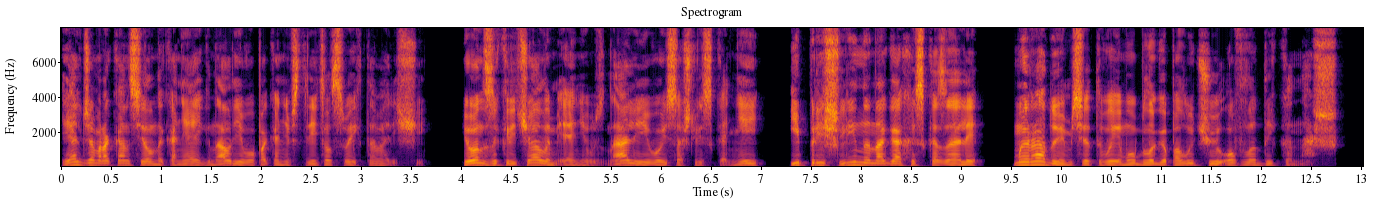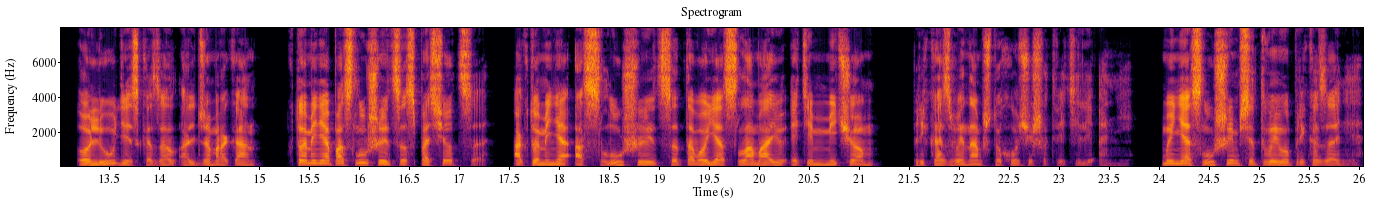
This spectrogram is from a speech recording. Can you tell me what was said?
И Аль-Джамракан сел на коня и гнал его, пока не встретил своих товарищей. И он закричал им, и они узнали его, и сошли с коней, и пришли на ногах и сказали, «Мы радуемся твоему благополучию, о владыка наш!» «О люди!» — сказал Аль-Джамракан. «Кто меня послушается, спасется, а кто меня ослушается, того я сломаю этим мечом». «Приказывай нам, что хочешь», — ответили они. «Мы не ослушаемся твоего приказания.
